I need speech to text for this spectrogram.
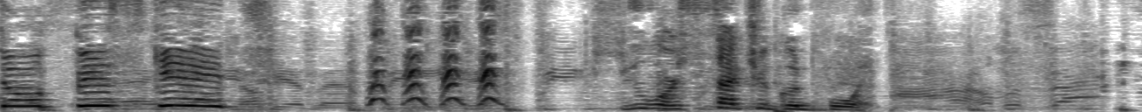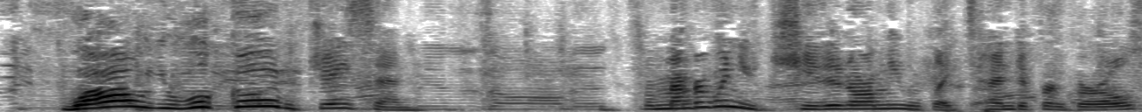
dog Biscuit! You are such a good boy. Wow, you look good. Jason, remember when you cheated on me with like 10 different girls?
